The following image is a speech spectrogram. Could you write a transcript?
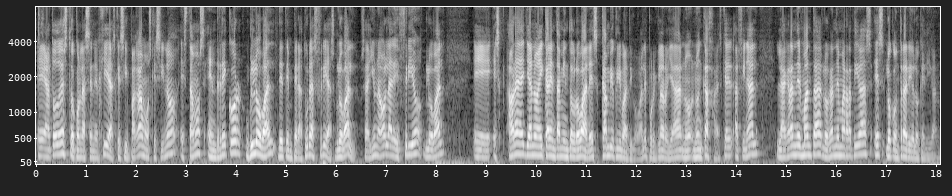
Eh, a todo esto con las energías, que si pagamos, que si no, estamos en récord global de temperaturas frías, global. O sea, hay una ola de frío global eh, ahora ya no hay calentamiento global, es cambio climático, ¿vale? Porque claro, ya no, no encaja. Es que al final las grandes mantas, las grandes narrativas es lo contrario de lo que digan.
